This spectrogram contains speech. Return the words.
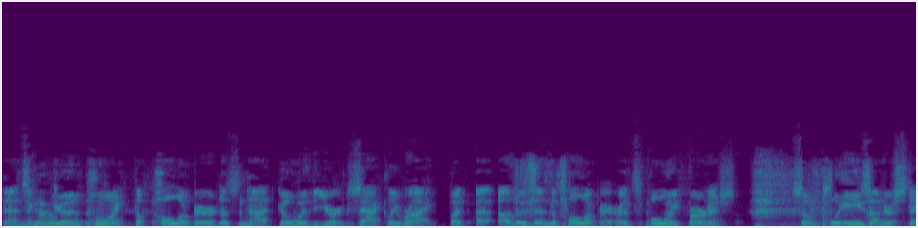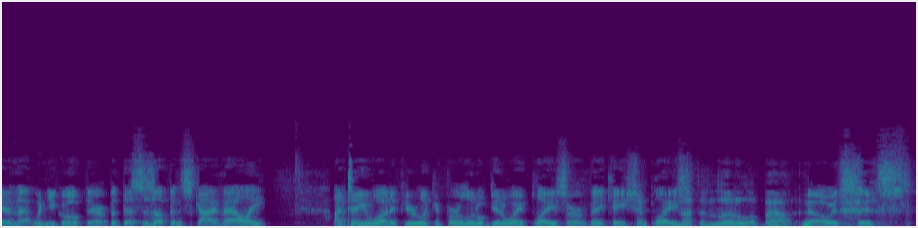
That's a good with it. point. The polar bear does not go with it. You're exactly right. But uh, other than the polar bear, it's fully furnished. So please understand that when you go up there. But this is up in Sky Valley. I tell you what, if you're looking for a little getaway place or a vacation place, Nothing little about it. no, it's it's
